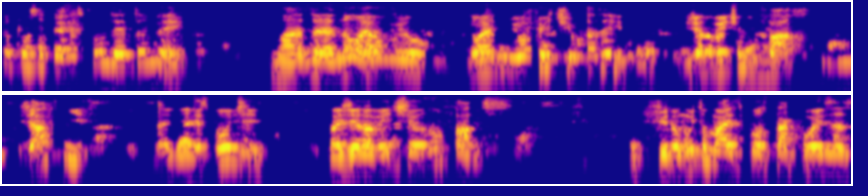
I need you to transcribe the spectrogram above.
eu posso até responder também. Mas é, não é o meu, não é do meu feitio fazer isso. Né? Geralmente eu não faço. Já fiz, né, já respondi, mas geralmente eu não faço. Eu prefiro muito mais postar coisas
